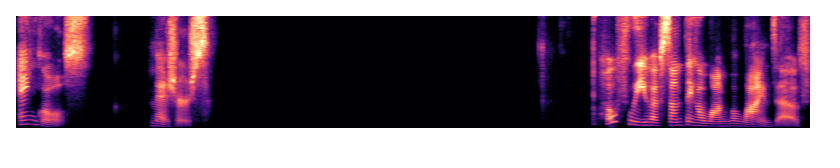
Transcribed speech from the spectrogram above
angles? Measures. Hopefully you have something along the lines of,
